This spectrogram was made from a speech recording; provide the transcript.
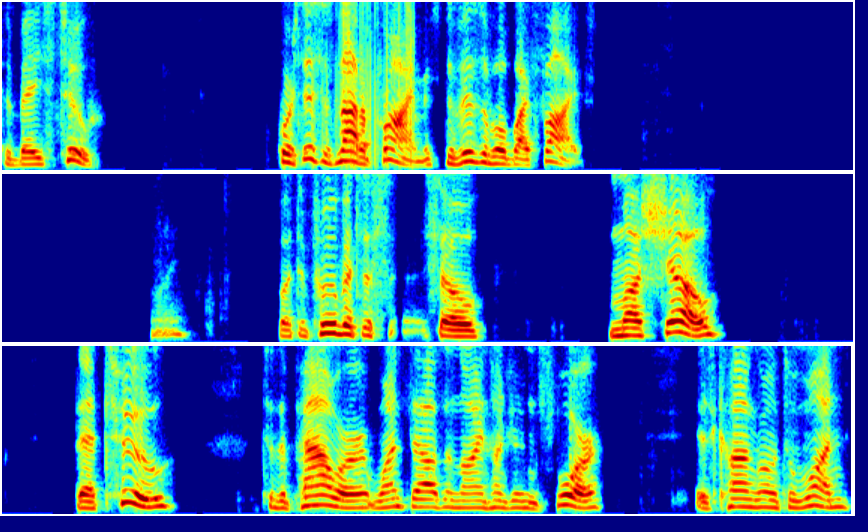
to base 2. Course, this is not a prime. It's divisible by 5. Right? But to prove it's a, so must show that 2 to the power 1,904 is congruent to 1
